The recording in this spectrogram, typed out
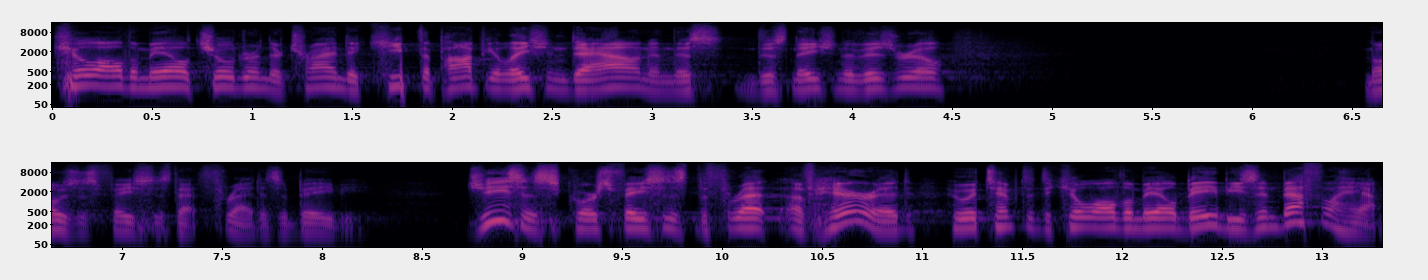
kill all the male children. They're trying to keep the population down in this, this nation of Israel. Moses faces that threat as a baby. Jesus, of course, faces the threat of Herod, who attempted to kill all the male babies in Bethlehem.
